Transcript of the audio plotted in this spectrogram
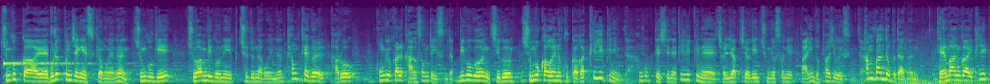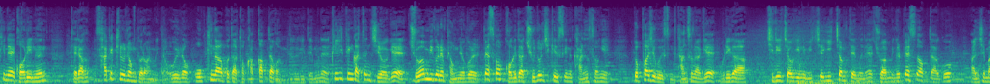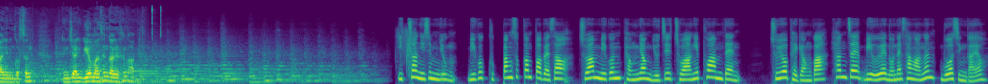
중국과의 무력 분쟁이 있을 경우에는 중국이 주한미군이 주둔하고 있는 평택을 바로 공격할 가능성도 있습니다. 미국은 지금 주목하고 있는 국가가 필리핀입니다. 한국 대신에 필리핀의 전략적인 중요성이 많이 높아지고 있습니다. 한반도보다는 대만과 필리핀의 거리는 대략 400km 정도라고 합니다. 오히려 오키나와보다 더 가깝다고 합니다. 그렇기 때문에 필리핀 같은 지역에 주한미군의 병력을 빼서 거기다 주둔시킬 수 있는 가능성이 높아지고 있습니다. 단순하게 우리가 지리적인 위치 이점 때문에 주한미군을 뺄 수 없다고 안심하는 것은 굉장히 위험한 생각이라고 생각합니다. 2026 미국 국방수권법에서 주한미군 병력 유지 조항이 포함된 주요 배경과 현재 미 의회 논의 상황은 무엇인가요?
